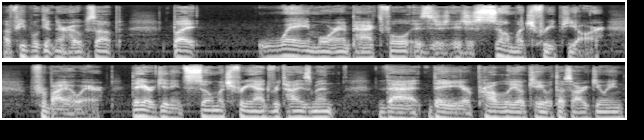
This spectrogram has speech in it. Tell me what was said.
of people getting their hopes up but way more impactful is just, just so much free pr for bioware. They are getting so much free advertisement that they are probably okay with us arguing.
